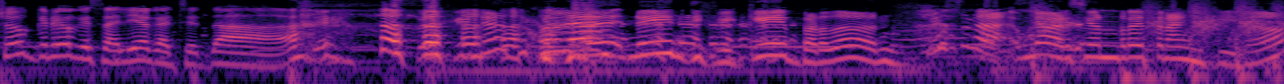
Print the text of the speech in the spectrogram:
yo creo que salía cachetada. Pero que no, No, no identifiqué, perdón. es una, una versión re tranqui, ¿no?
